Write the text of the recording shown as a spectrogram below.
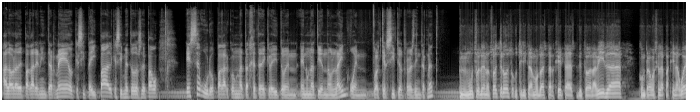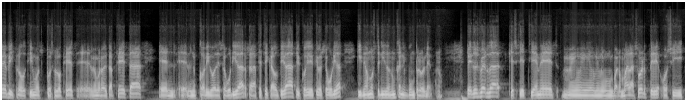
a la hora de pagar en Internet o que si PayPal, que si métodos de pago. ¿Es seguro pagar con una tarjeta de crédito en, en una tienda online o en cualquier sitio a través de Internet? Muchos de nosotros utilizamos las tarjetas de toda la vida, compramos en la página web y producimos pues lo que es el número de tarjeta, el, código de seguridad, la fecha de caducidad, el código de ciberseguridad y no hemos tenido nunca ningún problema. ¿no? Pero es verdad que si tienes mm, bueno, mala suerte o si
